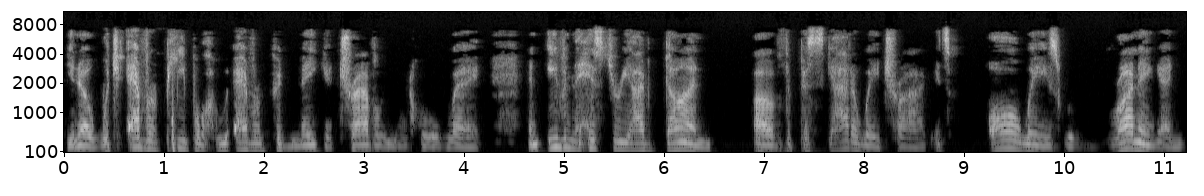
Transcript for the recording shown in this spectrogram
You know, whichever people, whoever could make it traveling that whole way. And even the history I've done of the Piscataway tribe, it's always with running and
